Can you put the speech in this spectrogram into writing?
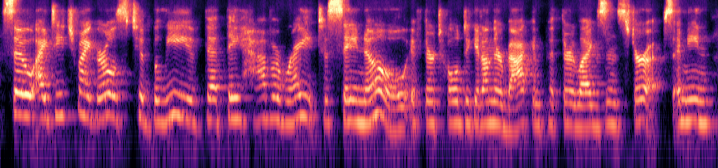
So I teach my girls to believe that they have a right to say no if they're told to get on their back and put their legs in stirrups. I mean,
